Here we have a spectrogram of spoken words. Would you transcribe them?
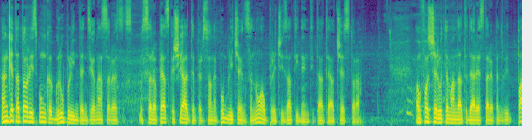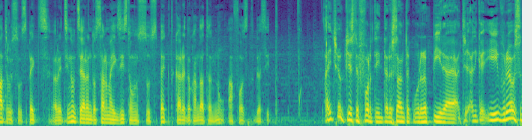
Anchetatorii spun că grupul intenționa să, ră- să răpească și alte persoane publice, însă nu au precizat identitatea acestora. Au fost cerute mandate de arestare pentru patru suspecți reținuți, iar în dosar mai există un suspect care deocamdată nu a fost găsit. Aici e o chestie foarte interesantă cu răpirea aia. Adică ei vreau să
